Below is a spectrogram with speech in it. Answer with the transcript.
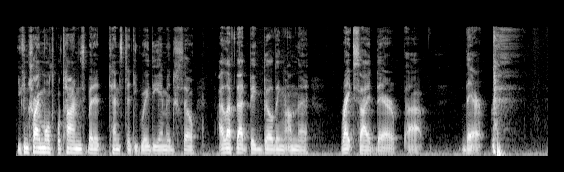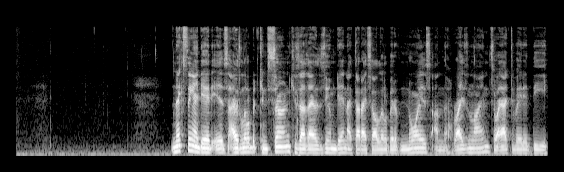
You can try multiple times, but it tends to degrade the image, so I left that big building on the right side there, uh, there. Next thing I did is I was a little bit concerned because as I was zoomed in, I thought I saw a little bit of noise on the horizon line. So I activated the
